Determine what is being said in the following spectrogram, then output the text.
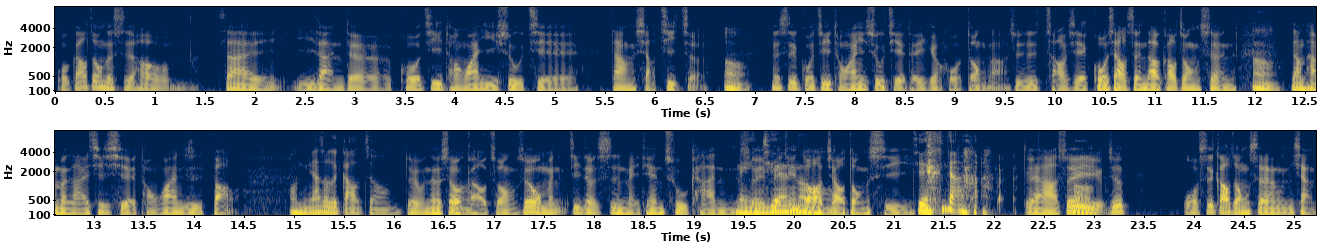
我高中的时候在宜兰的国际童玩艺术节当小记者，嗯，那是国际童玩艺术节的一个活动啦，就是找一些国小生到高中生，嗯，让他们来一起写童玩日报。哦，你那时候是高中？对，我那个时候高中，所以我们记得是每天出刊，所以每天都要交东西。天哪！对啊，所以就。我是高中生，你想，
